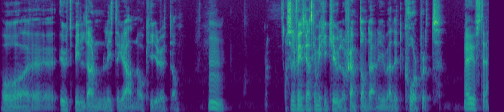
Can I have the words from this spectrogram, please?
och eh, utbildar dem lite grann och hyr ut dem. Mm. Så det finns ganska mycket kul att skämta om där, det är ju väldigt corporate. Ja, just det.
